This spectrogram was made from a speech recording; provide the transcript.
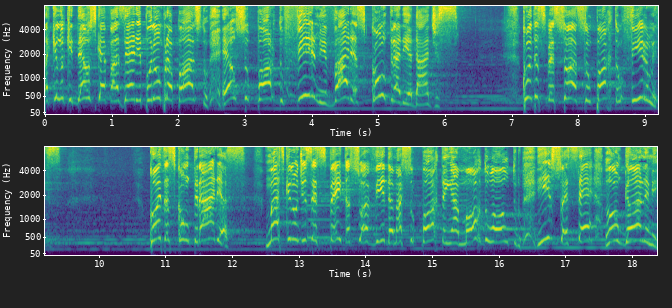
aquilo que Deus quer fazer, e por um propósito, eu suporto firme várias contrariedades. Quantas pessoas suportam firmes? Coisas contrárias mas que não diz respeito à sua vida, mas suportem amor do outro. Isso é ser longânime,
